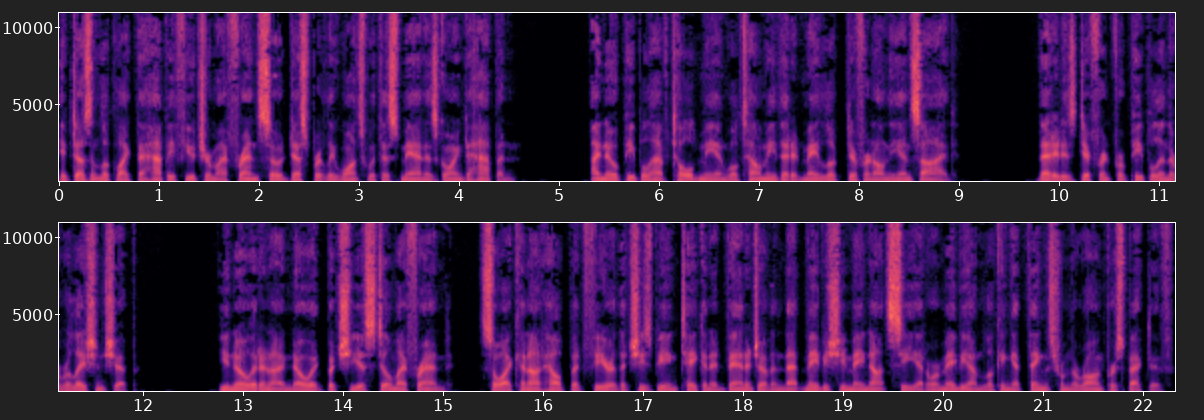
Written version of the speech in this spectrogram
it doesn't look like the happy future my friend so desperately wants with this man is going to happen. I know people have told me and will tell me that it may look different on the inside that it is different for people in the relationship. You know it and I know it, but she is still my friend, so I cannot help but fear that she's being taken advantage of and that maybe she may not see it or maybe I'm looking at things from the wrong perspective.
